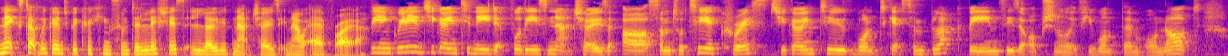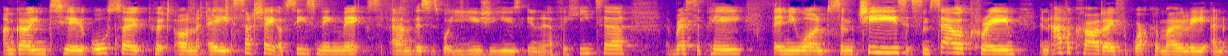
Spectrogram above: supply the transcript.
Next up, we're going to be cooking some delicious loaded nachos in our air fryer. The ingredients you're going to need for these nachos are some tortilla crisps. You're going to want to get some black beans. These are optional if you want them or not. I'm going to also put on a sachet of seasoning mix. Um, this is what you usually use in a fajita recipe. Then you want some cheese, some sour cream, an avocado for guacamole, and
